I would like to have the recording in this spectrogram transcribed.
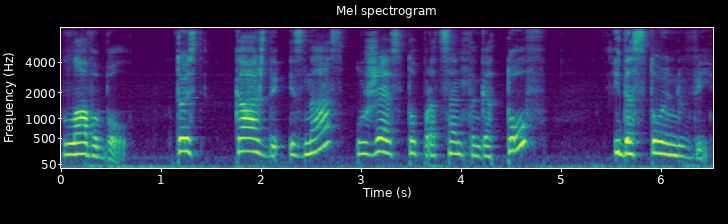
lovable. То есть каждый из нас уже стопроцентно готов и достоин любви.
